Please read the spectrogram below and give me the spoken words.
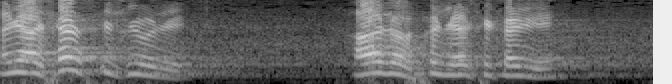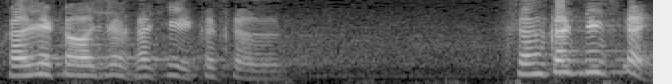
आणि अशा स्थितीमध्ये आज आपण या ठिकाणी कार्यक्रमाच्यासाठी एकत्र आलो संकट दिसत आहे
